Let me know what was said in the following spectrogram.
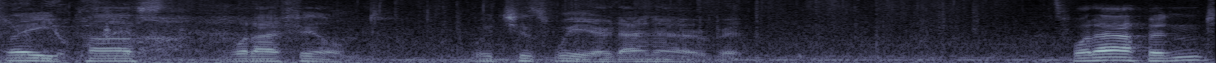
played past what I filmed, which is weird, I know, but that's what happened.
